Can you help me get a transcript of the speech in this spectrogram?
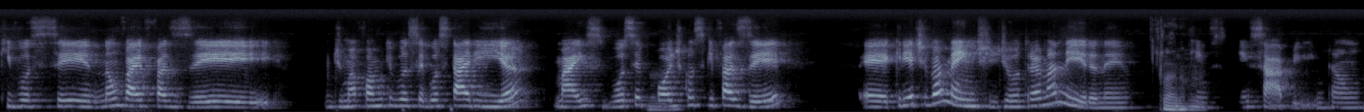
que você não vai fazer de uma forma que você gostaria, mas você uhum. pode conseguir fazer é, criativamente, de outra maneira, né? Claro. Quem, quem sabe. Então,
